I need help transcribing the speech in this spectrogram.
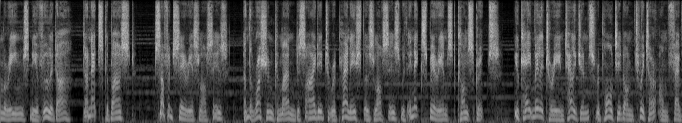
Marines near Vuhledar, Donetsk Oblast, suffered serious losses, and the Russian command decided to replenish those losses with inexperienced conscripts. UK military intelligence reported on Twitter on Feb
